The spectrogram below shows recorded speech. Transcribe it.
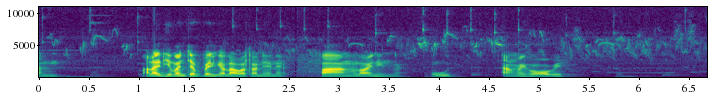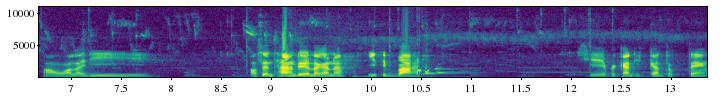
น อะไรที่มันจำเป็นกับเราตอนนี้เนี่ย ฟางร้อยหนึ่งอะอุ้ยตังไม่พอเว้ยเอาอะไรดี เอาเส้นทางเดินแล้วกันนะยี่สิบบาท ประกันที่การตกแต่ง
